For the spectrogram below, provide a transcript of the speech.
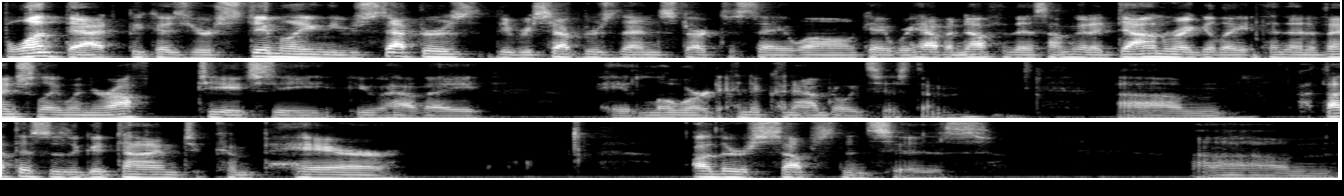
blunt that because you're stimulating the receptors. The receptors then start to say, well, okay, we have enough of this. I'm going to downregulate. And then eventually, when you're off THC, you have a, a lowered endocannabinoid system. Um, I thought this was a good time to compare other substances. Um,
